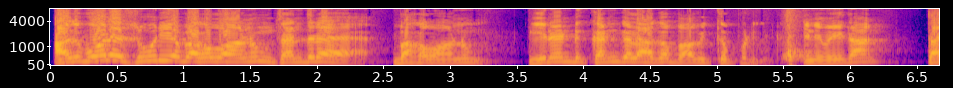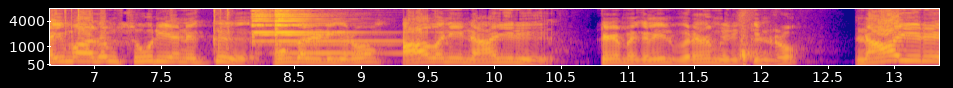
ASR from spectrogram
அதுபோல சூரிய பகவானும் சந்திர பகவானும் இரண்டு கண்களாக பாவிக்கப்படுகிறது எனவேதான் தை மாதம் சூரியனுக்கு பொங்கல் இடுகிறோம் ஆவணி ஞாயிறு கிழமைகளில் விரதம் இருக்கின்றோம். ஞாயிறு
